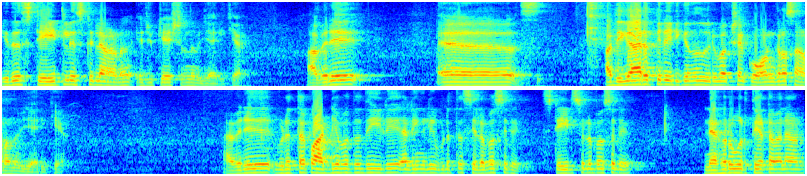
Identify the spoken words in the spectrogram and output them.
ഇത് സ്റ്റേറ്റ് ലിസ്റ്റിലാണ് എഡ്യൂക്കേഷൻ എന്ന് വിചാരിക്കുക. അവർ അധികാരത്തിലിരിക്കുന്നത് ഒരുപക്ഷെ കോൺഗ്രസ് ആണെന്ന് വിചാരിക്കുക. അവർ ഇവിടുത്തെ പാഠ്യപദ്ധതിയിൽ അല്ലെങ്കിൽ ഇവിടുത്തെ സിലബസിൽ സ്റ്റേറ്റ് സിലബസിൽ നെഹ്റു വൃത്തികെട്ടവനാണ്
